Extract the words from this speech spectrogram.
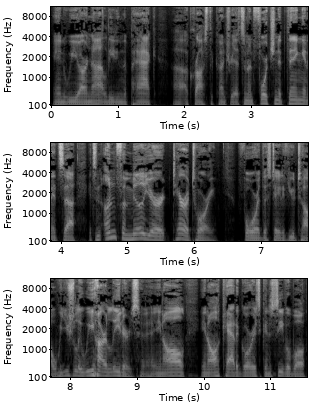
and we are not leading the pack uh, across the country. That's an unfortunate thing, and it's uh, it's an unfamiliar territory for the state of Utah. We, usually, we are leaders in all in all categories conceivable,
